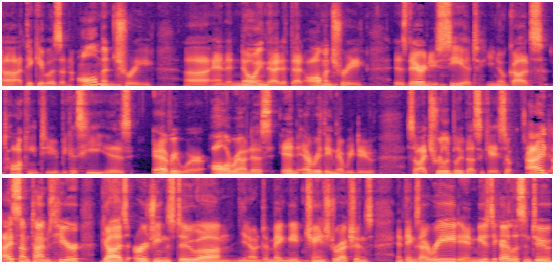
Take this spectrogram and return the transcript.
uh, I think it was an almond tree. Uh, and then knowing that if that almond tree is there and you see it, you know God's talking to you because He is everywhere, all around us, in everything that we do. So I truly believe that's the case. So I, I sometimes hear God's urgings to, um, you know, to make me change directions and things I read and music I listen to.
